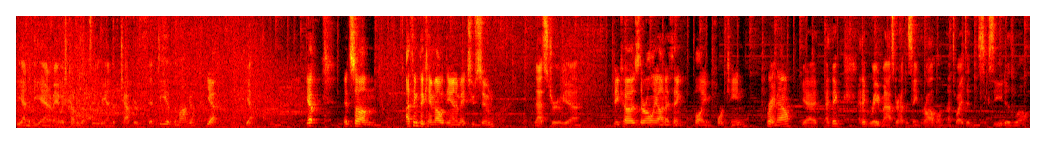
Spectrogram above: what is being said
the end of the anime, which covers up to the end of chapter 50 of the manga. yeah. Yeah. Yep. It's um, I think they came out with the anime too soon That's true, yeah. because they're only on I think volume 14 right now. Yeah, I think I think Rave Master had the same problem. That's why it didn't succeed as well.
